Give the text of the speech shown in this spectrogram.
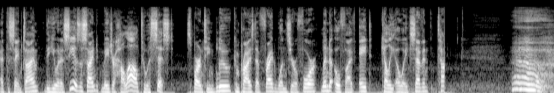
At the same time, the UNSC has assigned Major Halal to assist. Spartan Team Blue, comprised of Fred 104, Linda 058, Kelly 087, Tom Ah,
